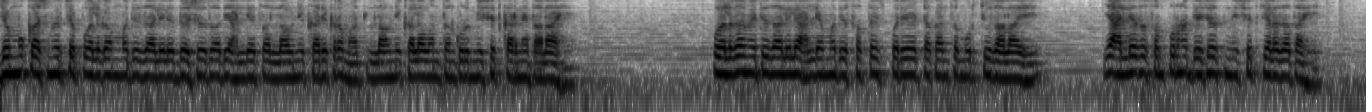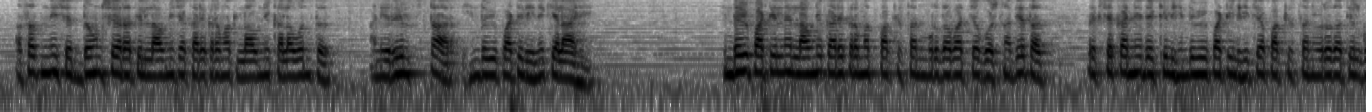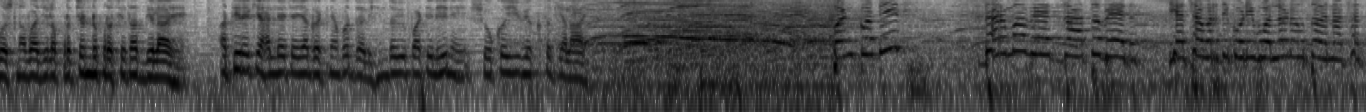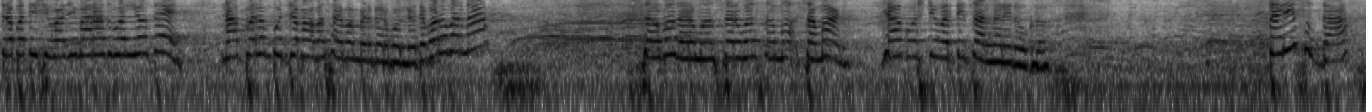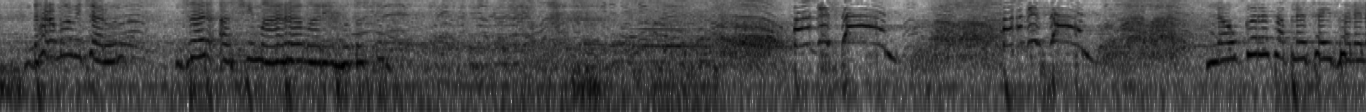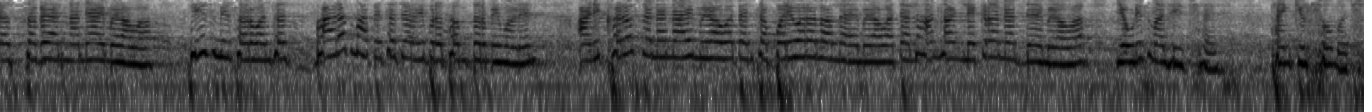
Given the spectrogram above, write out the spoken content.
जम्मू काश्मीरच्या पहलगाममध्ये झालेल्या दहशतवादी हल्ल्याचा लावणी कार्यक्रमात लावणी कलावंतांकडून निषेध करण्यात आला आहे. पहलगाम येथे झालेल्या हल्ल्यामध्ये सत्तावीस पर्यटकांचा मृत्यू झाला आहे. या हल्ल्याचा संपूर्ण देशात निषेध केला जात आहे. असाच निषेध दौंड शहरातील लावणीच्या कार्यक्रमात लावणी कलावंत आणि रील स्टार हिंदवी पाटील हिने केला आहे. हिंदवी पाटीलने लावणी कार्यक्रमात पाकिस्तान मुर्दाबादच्या घोषणा देताच प्रेक्षकांनी देखील हिंदवी पाटील हिच्या पाकिस्तान विरोधातील घोषणाबाजीला प्रचंड प्रतिसाद दिला आहे. अतिरेकी हल्ल्याच्या या घटनेबद्दल हिंदवी पाटील हिने शोकही व्यक्त केला आहे. पण कधीच धर्मभेद जातभेद याच्यावरती कोणी बोललं नव्हतं. ना छत्रपती शिवाजी महाराज बोलले होते ना परमपूज्य बाबासाहेब आंबेडकर बोलले होते. बरोबर ना? समधर्म सर्व सम समान या गोष्टीवरती चालणारे दोघं. तरी सुद्धा धर्म विचारून जर अशी मारामारी होत असेल पाकिस्तान पाकिस्तान लवकरच आपल्या शहीद झालेल्या सगळ्यांना न्याय मिळावा. हीच मी सर्वांच्या भारत मातेच्या चरणी प्रथम तर मी म्हणेन. आणि खरंच त्यांना न्याय मिळावा त्यांच्या परिवाराला न्याय मिळावा त्या लहान लहान लेकरांना न्याय मिळावा एवढीच माझी इच्छा आहे. Thank you so much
